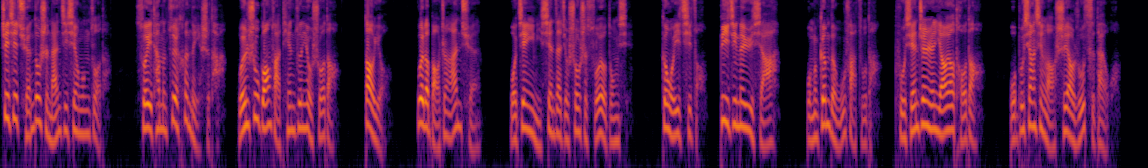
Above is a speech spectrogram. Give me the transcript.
这些全都是南极仙翁做的，所以他们最恨的也是他。”文殊广法天尊又说道：“道友。”为了保证安全，我建议你现在就收拾所有东西，跟我一起走。毕竟那玉匣，我们根本无法阻挡。普贤真人摇摇头道：“我不相信老师要如此待我，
